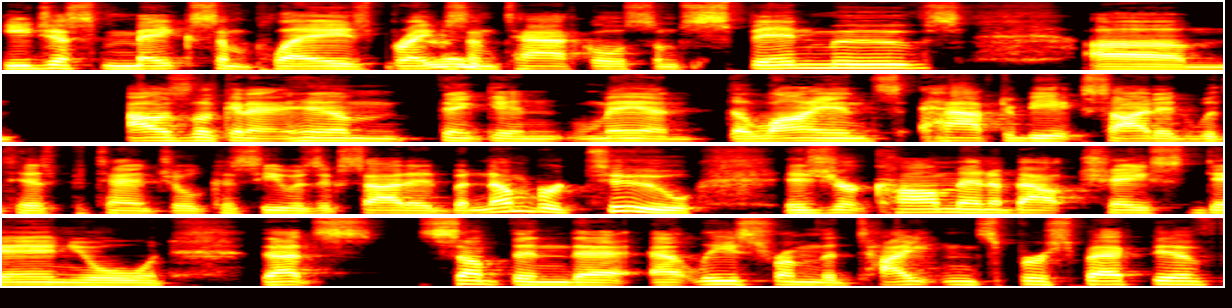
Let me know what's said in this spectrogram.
He just makes some plays, breaks some tackles, some spin moves. Um, I was looking at him thinking, man, the Lions have to be excited with his potential because he was excited. But number two is your comment about Chase Daniel. That's something that, at least from the Titans' perspective,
